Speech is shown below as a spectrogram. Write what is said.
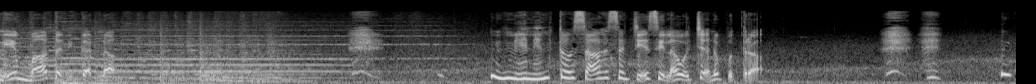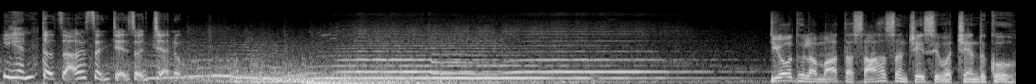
నీ మాతని కన్నా. నేనెంతో సాహసం చేసి ఇలా వచ్చాను పుత్ర. ఎంతో సాహసం చేసి వచ్చాను. యోధుల మాత సాహసం చేసి వచ్చేందుకు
